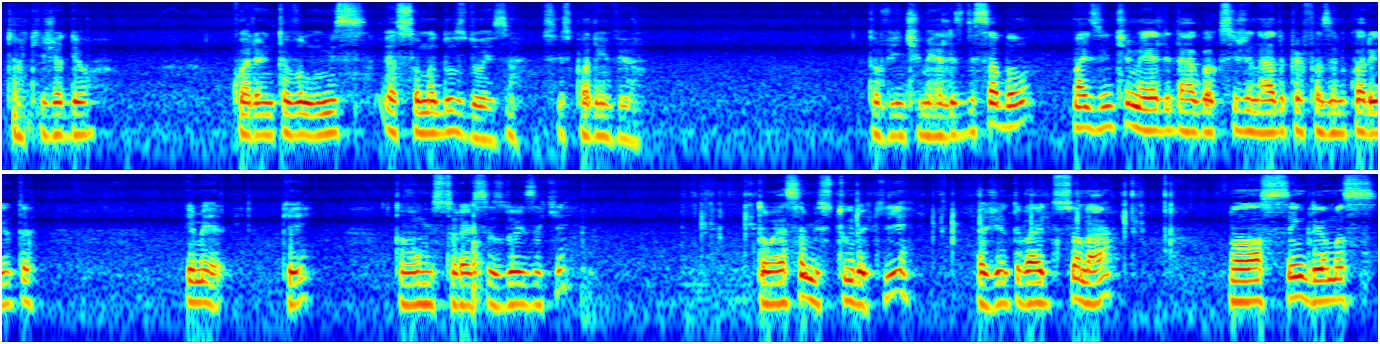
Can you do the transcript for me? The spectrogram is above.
Então aqui já deu 40 volumes, é a soma dos dois, ó. vocês podem ver. Então 20 ml de sabão, mais 20 ml da água oxigenada, perfazendo 40 ml, ok? Então vamos misturar esses dois aqui. Então essa mistura aqui a gente vai adicionar nos nossos 100 gramas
